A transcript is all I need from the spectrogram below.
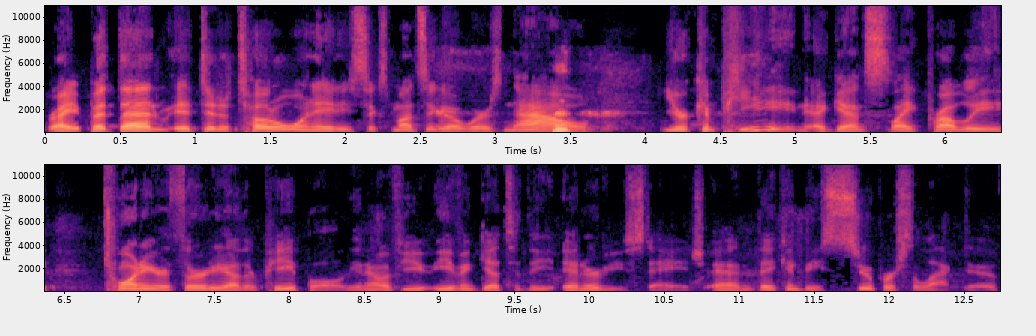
right? But then it did a total 180 six months ago whereas now you're competing against like probably 20 or 30 other people you know if you even get to the interview stage and they can be super selective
